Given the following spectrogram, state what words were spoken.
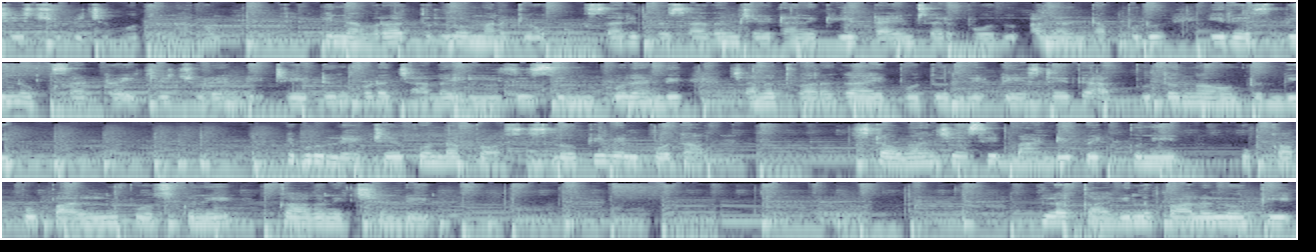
చేసి చూపించబోతున్నాను. ఈ నవరాత్రుల్లో మనకి ఒక్కొక్కసారి ప్రసాదం చేయడానికి టైం సరిపోదు. అలాంటప్పుడు ఈ రెసిపీని ఒకసారి ట్రై చేసి చూడండి. చేయటం కూడా చాలా ఈజీ సింపుల్ అండి. చాలా త్వరగా అయిపోతుంది. టేస్ట్ అయితే అద్భుతంగా ఉంటుంది. ఇప్పుడు లేట్ చేయకుండా ప్రాసెస్లోకి వెళ్ళిపోతాం స్టవ్ ఆన్ చేసి బాండీ పెట్టుకుని ఒక కప్పు పాలను పోసుకుని కాగనిచ్చండి. ఇలా కాగిన పాలలోకి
